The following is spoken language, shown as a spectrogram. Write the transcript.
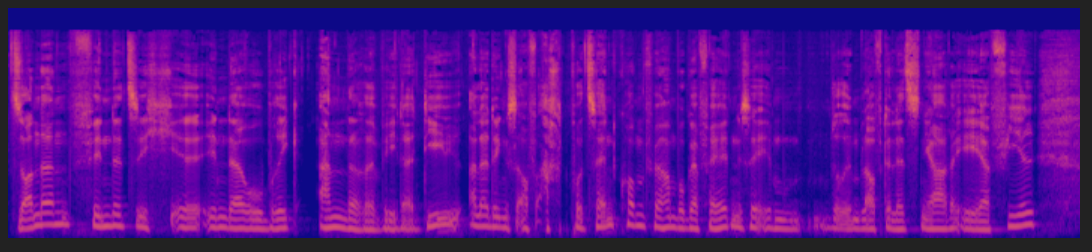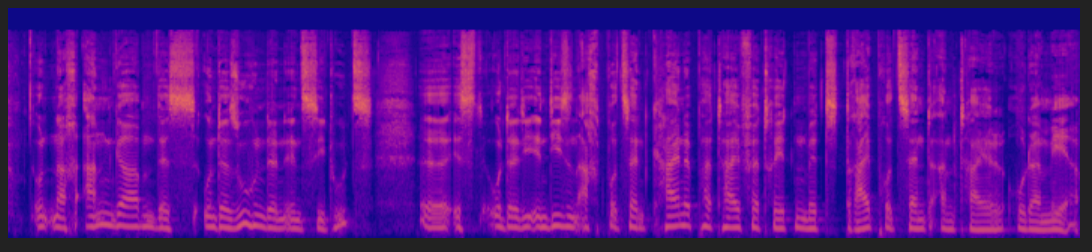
sondern findet sich äh, in der Rubrik andere wieder, die allerdings auf acht Prozent kommen für Hamburger Verhältnisse eben so im Laufe der letzten Jahre eher viel. Und nach Angaben des untersuchenden Instituts äh, ist unter die in diesen acht Prozent keine Partei vertreten mit drei Prozent Anteil oder mehr.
